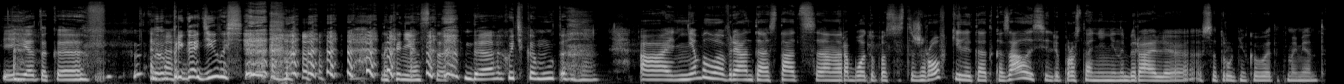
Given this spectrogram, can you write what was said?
И я такая, ну, пригодилась. Наконец-то. Да, хоть кому-то. А не было варианта остаться на работу после стажировки, или ты отказалась, или просто они не набирали сотрудников в этот момент?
